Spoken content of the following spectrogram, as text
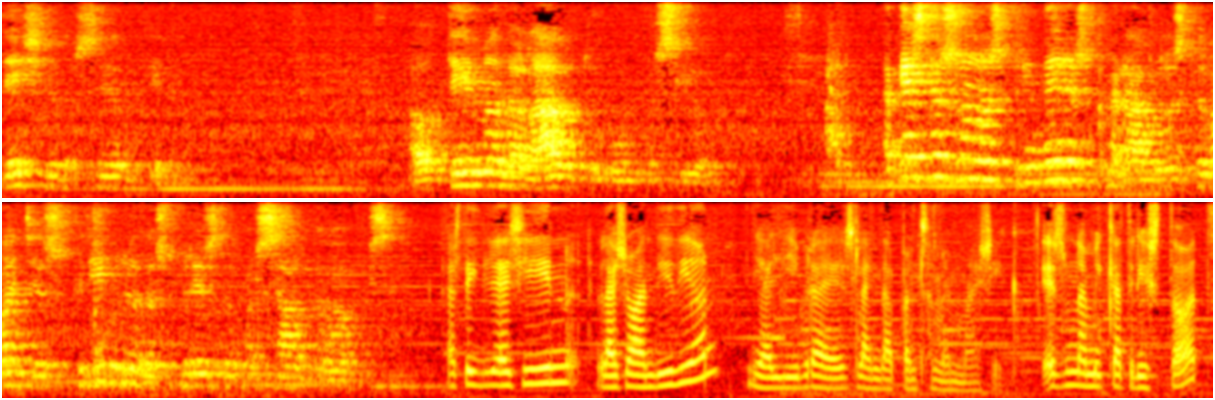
deixa de ser el tema. El tema de l'autocompassió aquestes són les primeres paraules que vaig escriure després de passar el que va passar. Estic llegint la Joan Didion i el llibre és L'any del pensament màgic. És una mica tristot,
